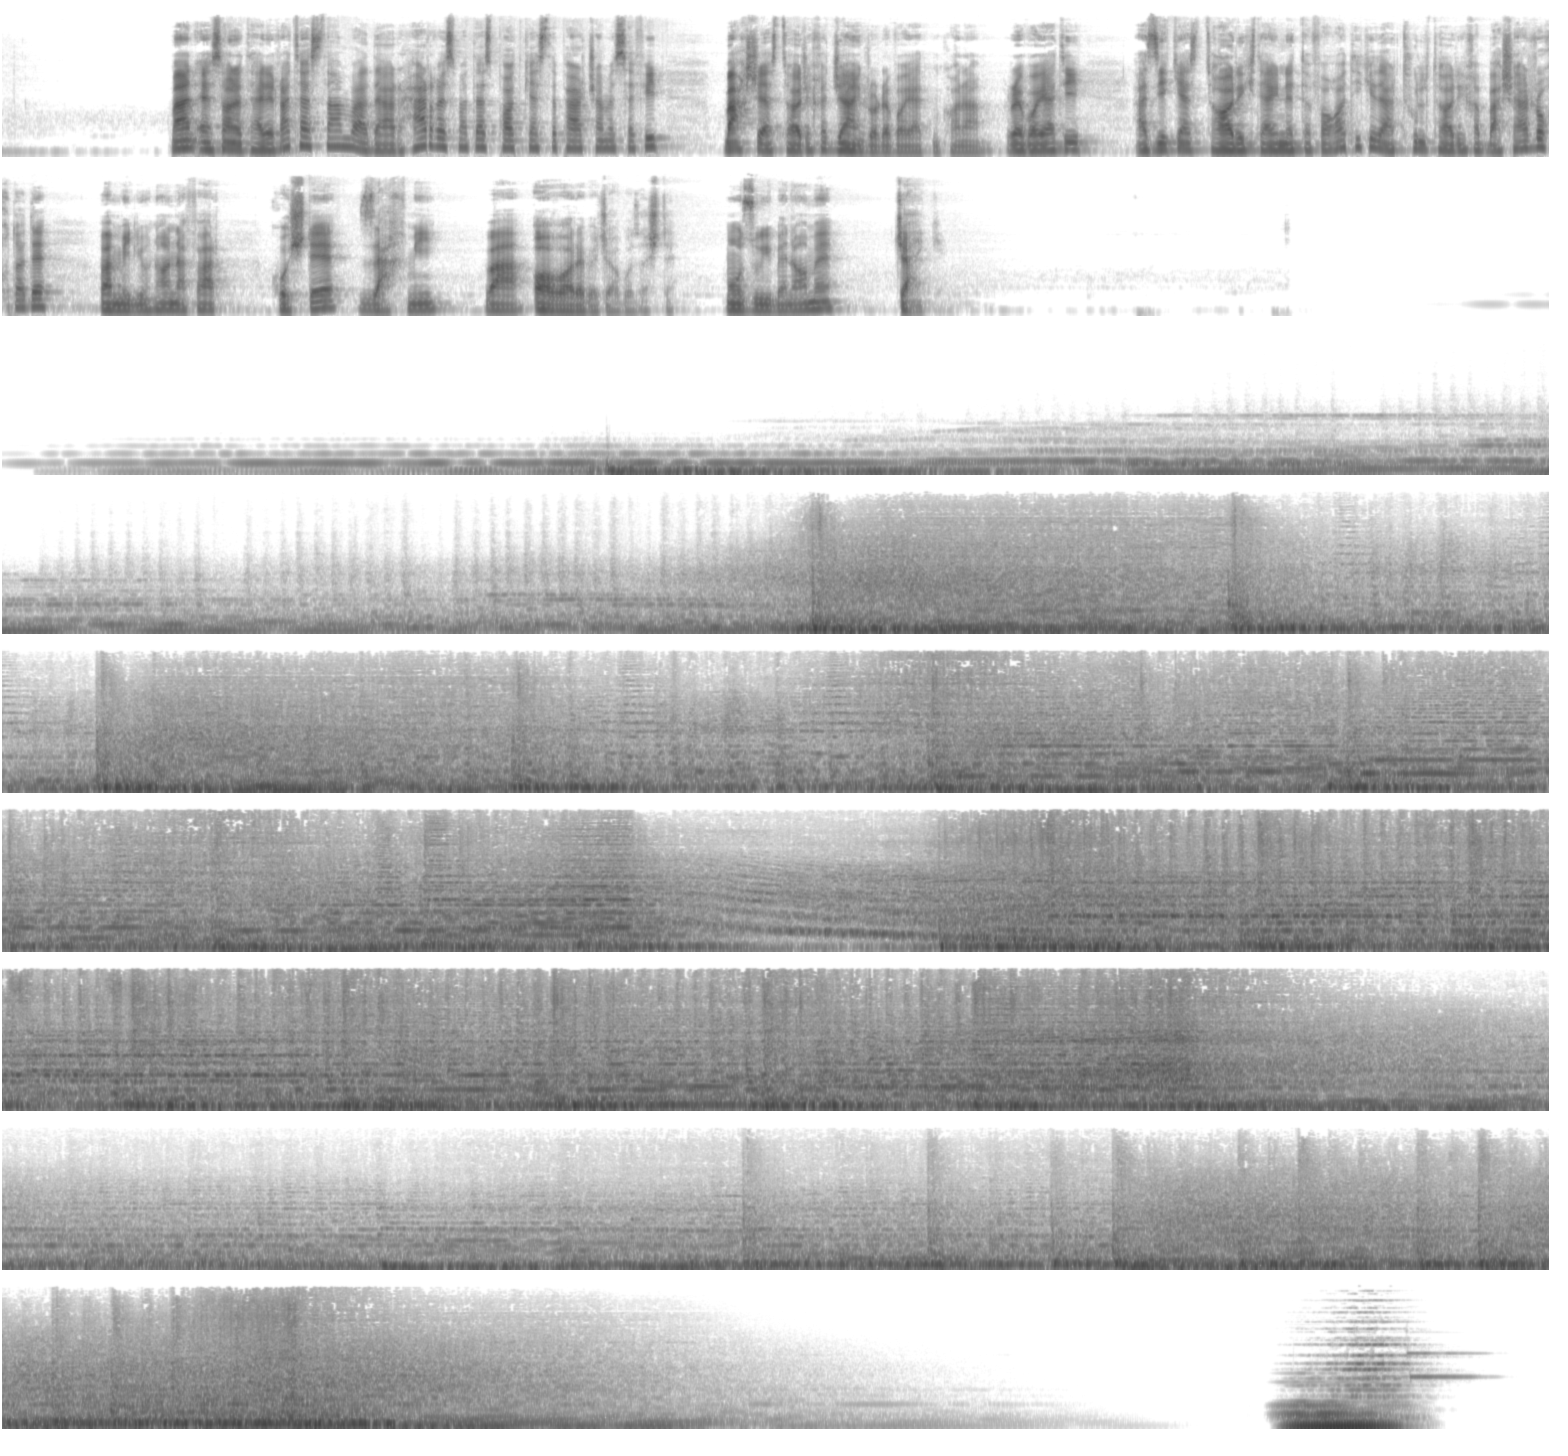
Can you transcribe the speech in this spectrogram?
من احسان طریقت هستم و در هر قسمت از پادکست پرچم سفید بخشی از تاریخ جنگ رو روایت می‌کنم. روایتی از یکی از تاریکترین اتفاقاتی که در طول تاریخ بشر رخ داده و میلیون ها نفر کشته، زخمی و آواره به جا گذاشته. موضوعی به نام جنگ.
